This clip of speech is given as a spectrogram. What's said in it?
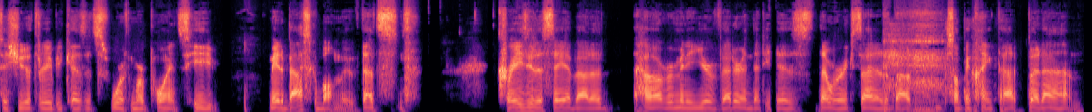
to shoot a three because it's worth more points. He made a basketball move. That's crazy to say about a however many year veteran that he is that we're excited about something like that. But um,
